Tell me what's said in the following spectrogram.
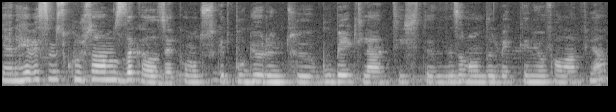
yani hevesimiz kursağımızda kalacak. Bu motosiklet, bu görüntü, bu beklenti işte ne zamandır bekleniyor falan filan.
